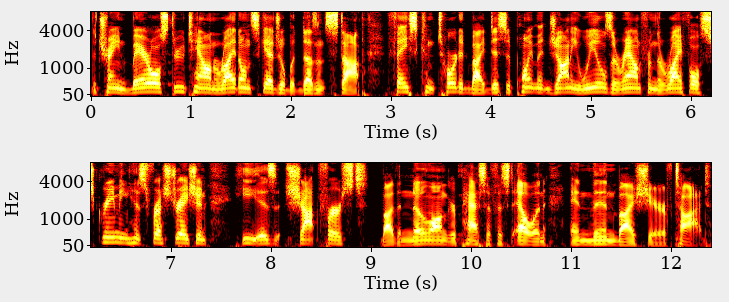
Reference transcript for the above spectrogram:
The train barrels through town right on schedule but doesn't stop. Face contorted by disappointment, Johnny wheels around from the rifle, screaming his frustration. He is shot first by the no longer pacifist Ellen and then by Sheriff Todd.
